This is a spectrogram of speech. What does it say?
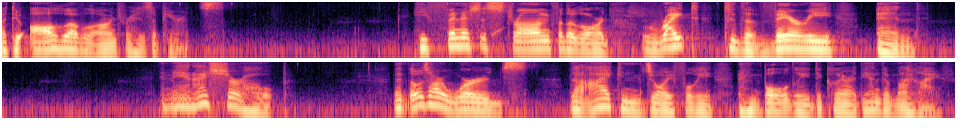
but to all who have longed for his appearance. He finishes strong for the Lord right to the very end. And man, I sure hope that those are words that I can joyfully and boldly declare at the end of my life.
